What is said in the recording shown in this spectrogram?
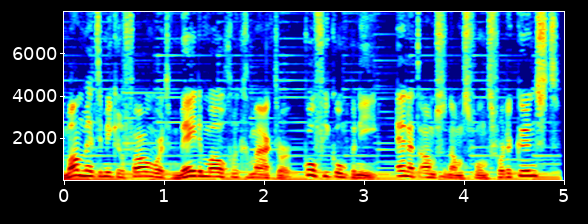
Man met de microfoon wordt mede mogelijk gemaakt door Koffie Compagnie en het Amsterdams Fonds voor de Kunst.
